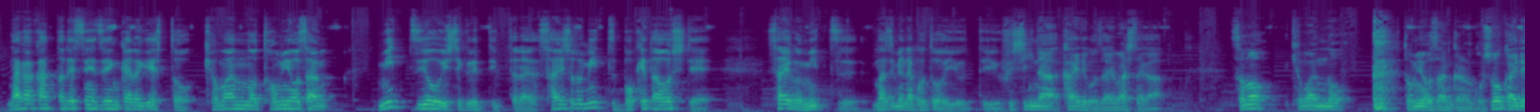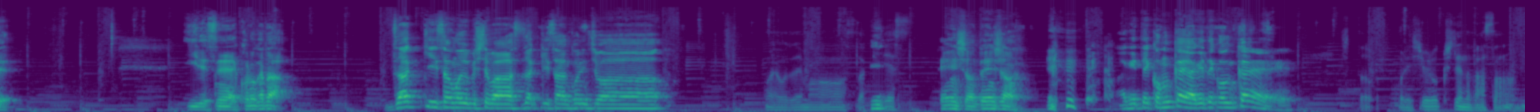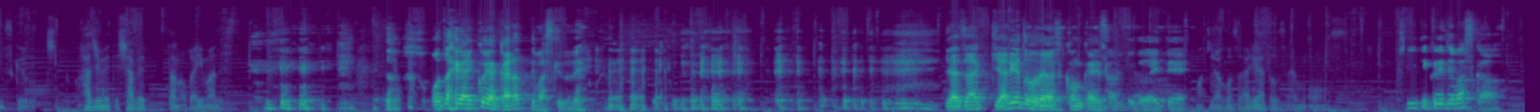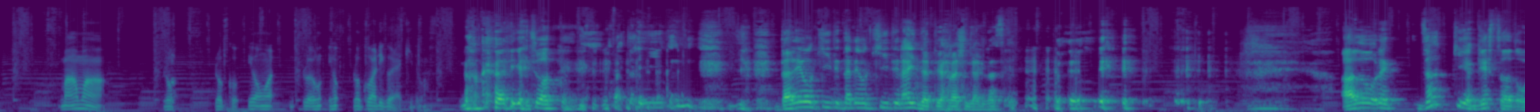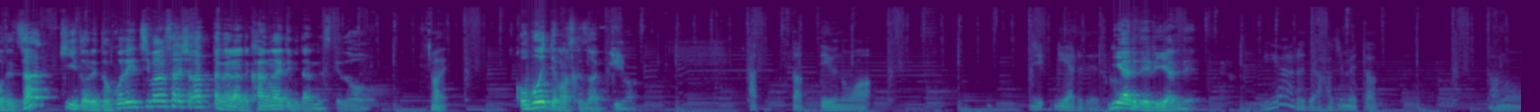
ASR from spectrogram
長かったですね、前回のゲスト、巨万の富夫さん。3つ用意してくれって言ったら、最初の3つボケ倒して、最後3つ真面目なことを言うっていう不思議な回でございましたが、その巨万の 富夫さんからのご紹介で、いいですね、この方。ザッキーさんをお呼びしてます。ザッキーさん、こんにちは。おはようございます。ザッキーです。テンション、テンション。上げて今回、上げて今回。ちょっとこれ収録してるのが朝なんですけど、ちょっと初めて喋ったのが今です。お互い声がガラってますけどね。いや、ザッキーありがとうございます。今回参加いただいて。こちらこそありがとうございます。聞いてくれてますか？まあまあ、6, 6, 4割 6, 6割ぐらい聞いてます。?6 割がちょっと、誰を聞いて誰を聞いてないんだっていう話になりますけど。あの、俺、ザッキーがゲストだと思って、ザッキーと俺どこで一番最初会ったかなって考えてみたんですけど、はい。覚えてますか、ザッキーは？あったっていうのは、じリアルでですか？リアルでリアルで。リアルで初めたの、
